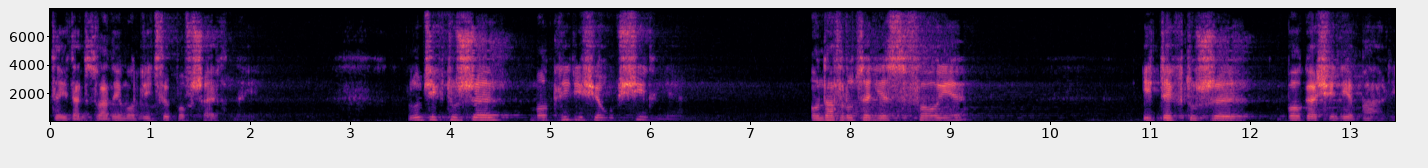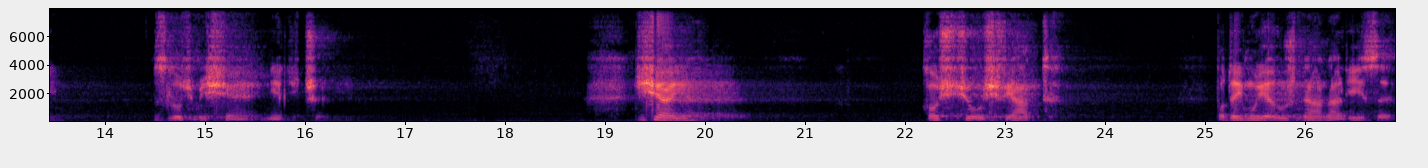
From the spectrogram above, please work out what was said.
tej tak zwanej modlitwy powszechnej. Ludzi, którzy modlili się usilnie o nawrócenie swoje i tych, którzy Boga się nie bali, z ludźmi się nie liczyli. Dzisiaj Kościół, świat. Podejmuje różne analizy,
